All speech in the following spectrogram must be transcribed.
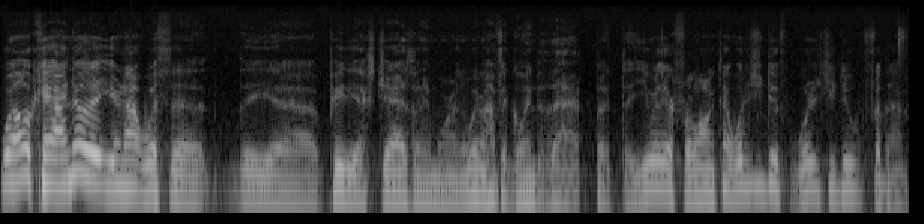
Well, okay. I know that you're not with the the uh, PDX Jazz anymore, and we don't have to go into that. But uh, you were there for a long time. What did you do? What did you do for them?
